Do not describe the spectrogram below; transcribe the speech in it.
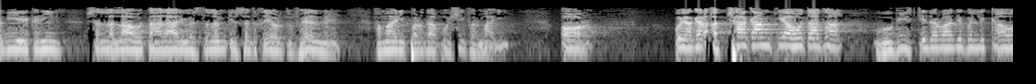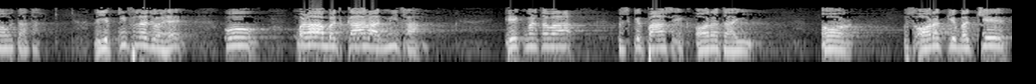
نبی کریم صلی اللہ تعالی علیہ وسلم کے صدقے اور طفیل میں ہماری پردہ پوشی فرمائی۔ اور کوئی اگر اچھا کام کیا ہوتا تھا، وہ بھی اس کے دروازے پر لکھا ہوا ہوتا تھا۔ تو یہ کفلا جو ہے، وہ بڑا بدکار آدمی تھا۔ ایک مرتبہ اس کے پاس ایک عورت آئی۔ اور اس عورت کے بچے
